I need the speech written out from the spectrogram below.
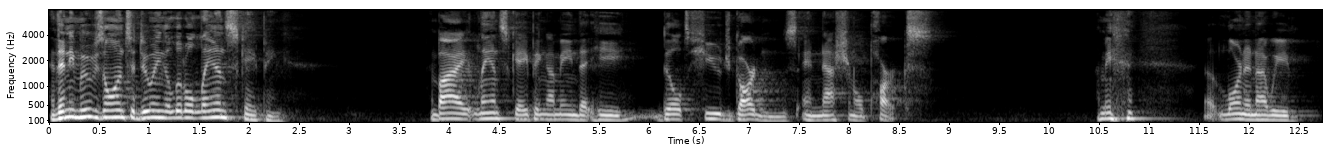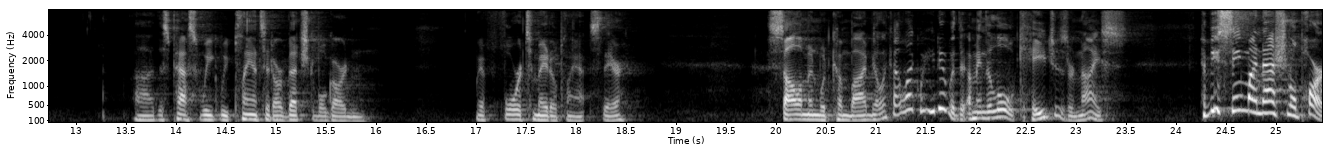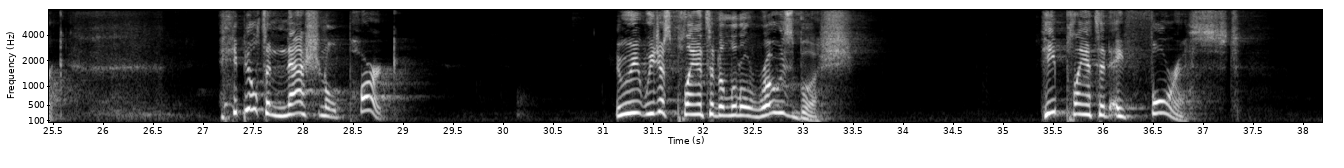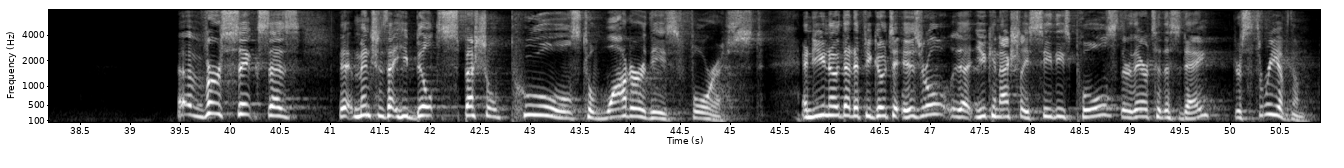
And then he moves on to doing a little landscaping. And by landscaping, I mean that he built huge gardens and national parks. I mean, Lauren and I, we, uh, this past week, we planted our vegetable garden. We have four tomato plants there. Solomon would come by and be like, I like what you did with it. I mean, the little cages are nice. Have you seen my national park? He built a national park. We, we just planted a little rose bush. He planted a forest. Uh, verse 6 says, it mentions that he built special pools to water these forests. And do you know that if you go to Israel, that you can actually see these pools? They're there to this day. There's three of them.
